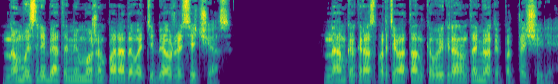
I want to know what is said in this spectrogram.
Но мы с ребятами можем порадовать тебя уже сейчас. Нам как раз противотанковые гранатометы подтащили.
